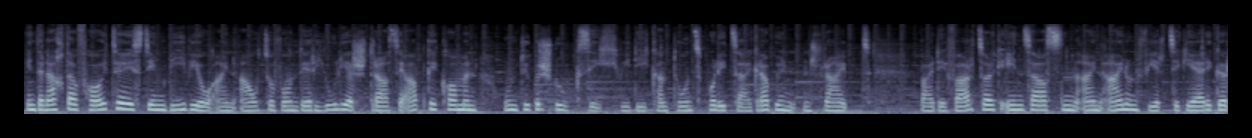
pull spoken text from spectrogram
In der Nacht auf heute ist in Bivio ein Auto von der Julierstraße abgekommen und überschlug sich, wie die Kantonspolizei Graubünden schreibt. Beide Fahrzeuginsassen, ein 41-jähriger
